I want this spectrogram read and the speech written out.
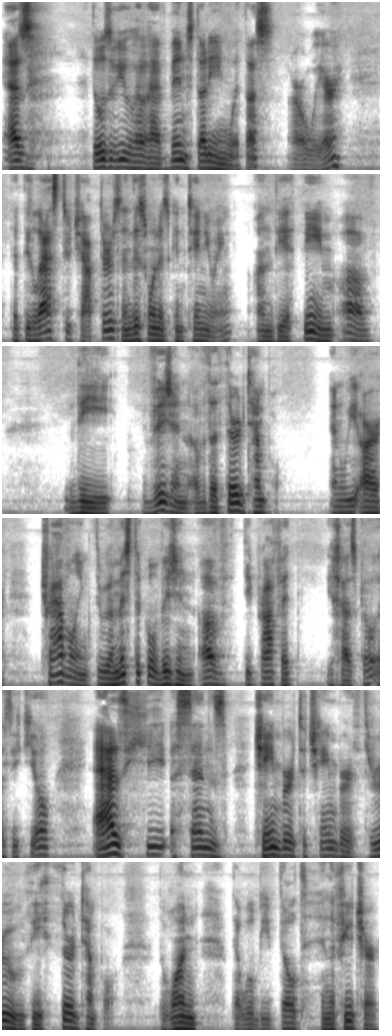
As those of you who have been studying with us are aware, that the last two chapters, and this one is continuing on the theme of the vision of the third temple. And we are traveling through a mystical vision of the prophet Yechezkel, Ezekiel, as he ascends chamber to chamber through the third temple, the one that will be built in the future.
